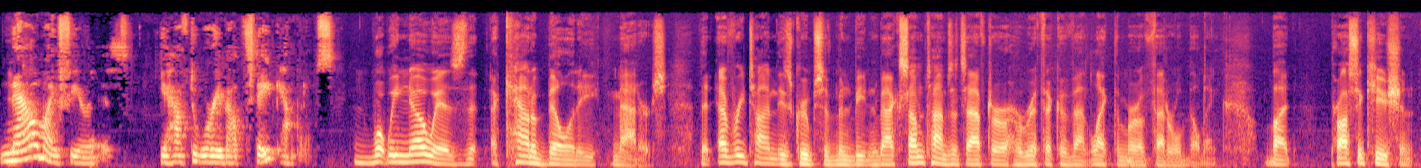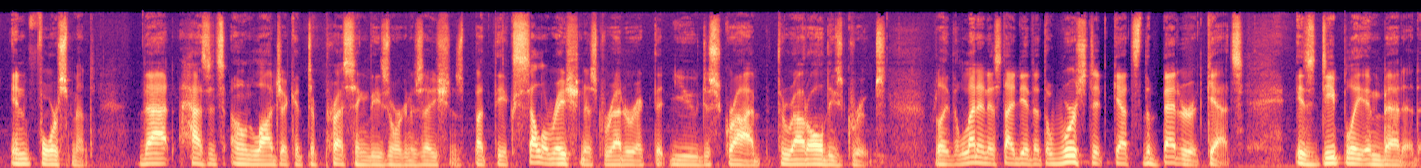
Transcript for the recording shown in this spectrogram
Now, my fear is you have to worry about state capitals. What we know is that accountability matters. That every time these groups have been beaten back, sometimes it's after a horrific event like the Murrah Federal Building. But prosecution, enforcement, that has its own logic at depressing these organizations. But the accelerationist rhetoric that you describe throughout all these groups, really the Leninist idea that the worse it gets, the better it gets, is deeply embedded.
